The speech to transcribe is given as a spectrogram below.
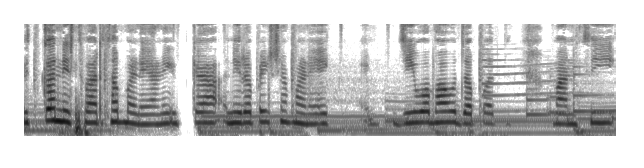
इतकं निस्वार्थपणे आणि इतक्या निरपेक्षपणे एक जीवभाव जपत मानसी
